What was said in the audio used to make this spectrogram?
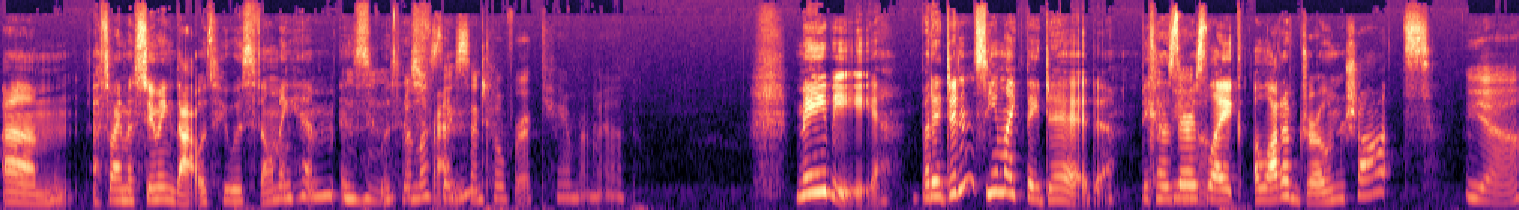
Um, so I'm assuming that was who was filming him is was his friend. Unless friend. they sent over a cameraman. Maybe, but it didn't seem like they did because there's like a lot of drone shots, Yeah.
